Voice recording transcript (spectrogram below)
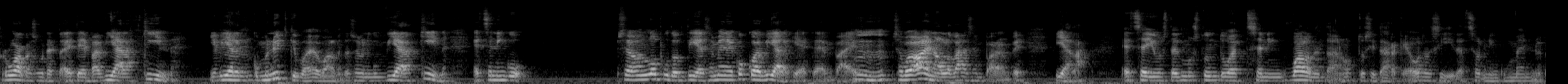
ruokasuhdetta eteenpäin vieläkin. Ja vieläkin, kun mä nytkin voin valmentaa, se on niin kuin vieläkin. Että se niin kuin, se on loputon tie, se menee koko ajan vieläkin eteenpäin. Mm. Se voi aina olla vähän sen parempi vielä. Että se just, että musta tuntuu, että se niinku valmentaja on ollut tosi tärkeä osa siitä, että se on niinku mennyt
